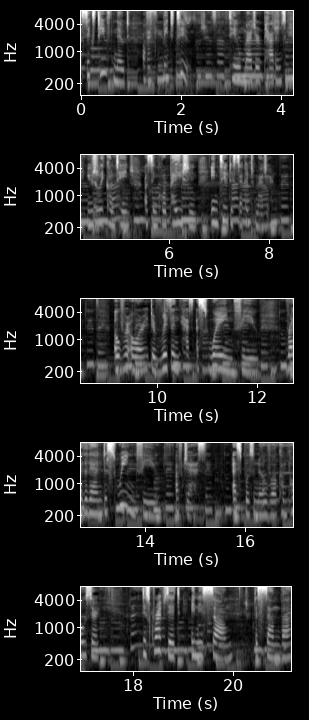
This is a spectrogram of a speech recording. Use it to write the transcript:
sixteenth note of beat 2. Two measure patterns usually contain a syncopation into the second measure. Overall, the rhythm has a swaying feel rather than the swing feel of jazz. As bossa nova composer describes it in his song, the samba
